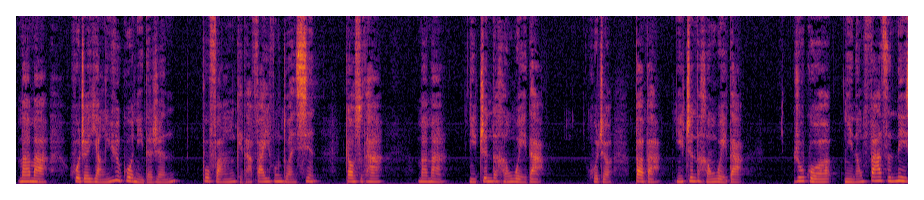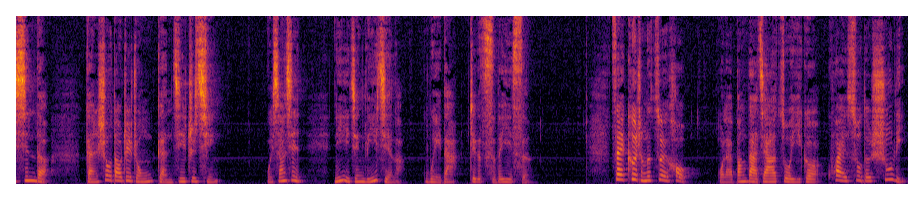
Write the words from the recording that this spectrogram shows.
妈妈或者养育过你的人，不妨给他发一封短信，告诉他：“妈妈，你真的很伟大。”或者“爸爸，你真的很伟大。”如果你能发自内心的感受到这种感激之情，我相信你已经理解了“伟大”这个词的意思。在课程的最后，我来帮大家做一个快速的梳理。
